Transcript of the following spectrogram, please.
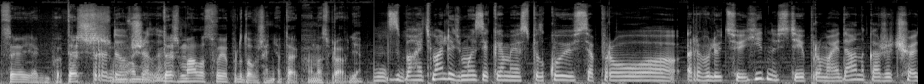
це якби те теж продовжили. теж мало своє продовження, так насправді з багатьма людьми, з якими я спілкуюся про революцію гідності і про майдан, кажуть, що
